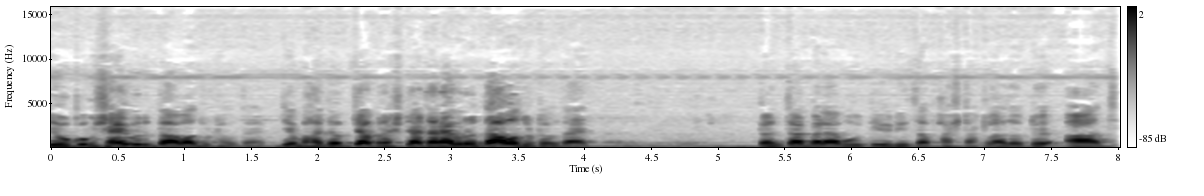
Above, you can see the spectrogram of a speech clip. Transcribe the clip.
जे हुकुमशाही विरुद्ध आवाज उठवत आहेत जे भाजपच्या भ्रष्टाचाराविरुद्ध आवाज उठवत आहेत त्यांच्या गळ्याभोवती ईडीचा फास टाकला जातोय. आज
